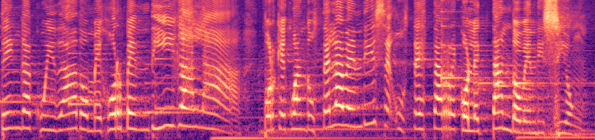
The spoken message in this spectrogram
Tenga cuidado, mejor bendígala. Porque cuando usted la bendice, usted está recolectando bendición.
